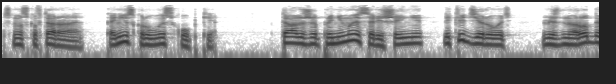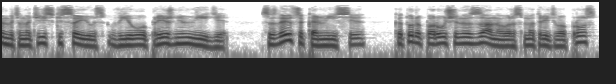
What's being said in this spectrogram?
Сноска вторая. Конец круглой скобки. Там же принимается решение ликвидировать Международный математический союз в его прежнем виде. Создается комиссия, которой поручено заново рассмотреть вопрос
